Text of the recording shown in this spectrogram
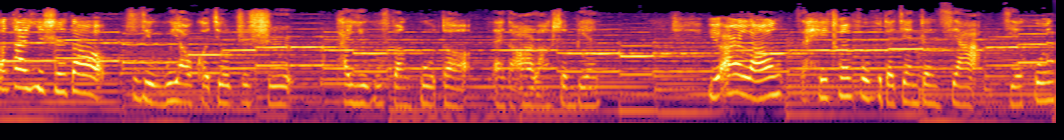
当他意识到自己无药可救之时，他义无反顾地来到二郎身边，与二郎在黑川夫妇的见证下结婚，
